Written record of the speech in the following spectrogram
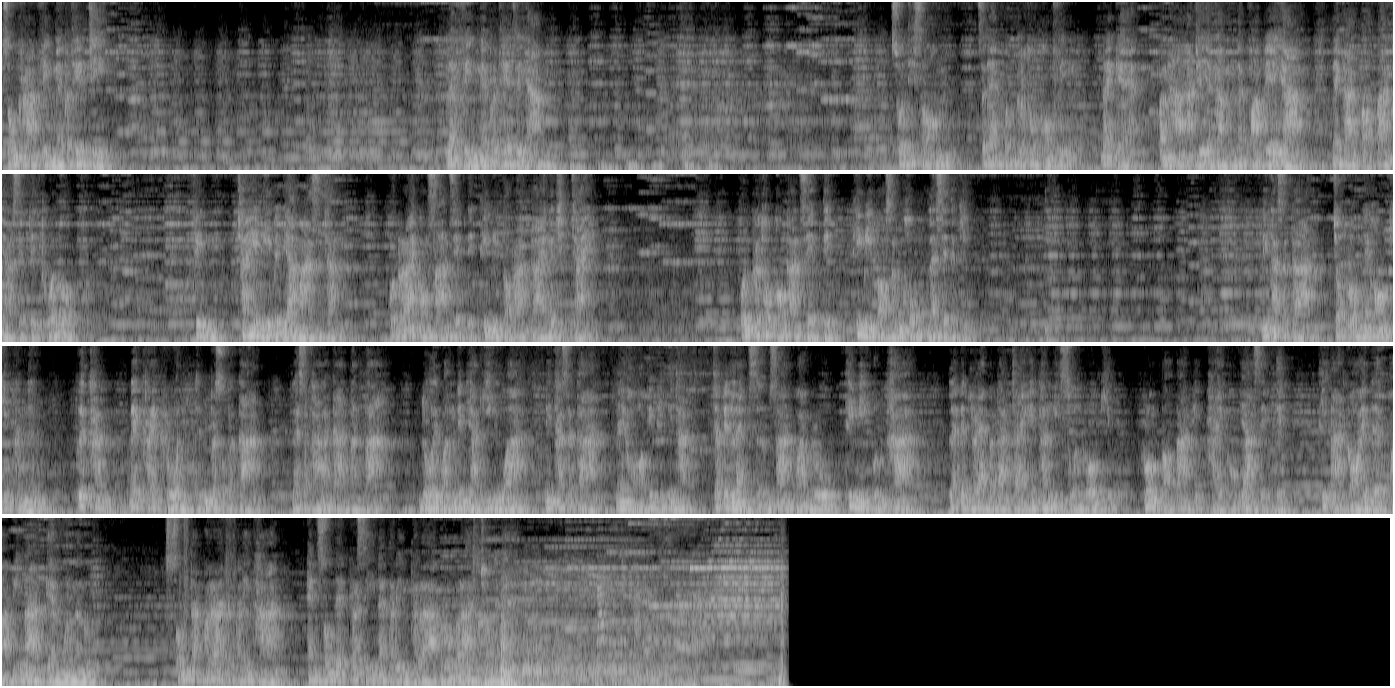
สงครามฝิ่นในประเทศจีนและฝิ่นในประเทศสยาม ส่วนที่สองแสดงผลกระทบของฝิ่นได้แก่ปัญหาอาชญากรรมและความพยายามในการต่อต้านยาเสพติดทั่วโลก ฝิ่นใช้ให้ดีเป็นยามหัศจรรย์ผลร้ายของสารเสพติดที่มีต่อร่างกายและจิตใจ ผลกระทบของการเสพติดที่มีต่อสังคมและเศรษฐกิจ นิทรรศการจบลงในห้องคิดคำหนึ่ง พื่อท่านได้ใคร่ครวญถึงประสบการณ์ และสถานการณ์ต่างๆ โดยหวังเป็นอย่างยิ่งว่า นิทรรศการในหอพิพิธนิทัศน์จะเป็นแหล่งเสริมสร้างความรู้ที่มีคุณค่า และเป็นแรงบันดาลใจให้ท่านมีส่วนร่วมคิด ร่วมต่อต้านพิษภัยของยาเสพติด ที่อาจก่อให้เกิดความพินาศแก่มวลมนุษย์ สมดังพระราชปณิธาน แห่งสมเด็จพระศรีนครินทราบรมราชชนนี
